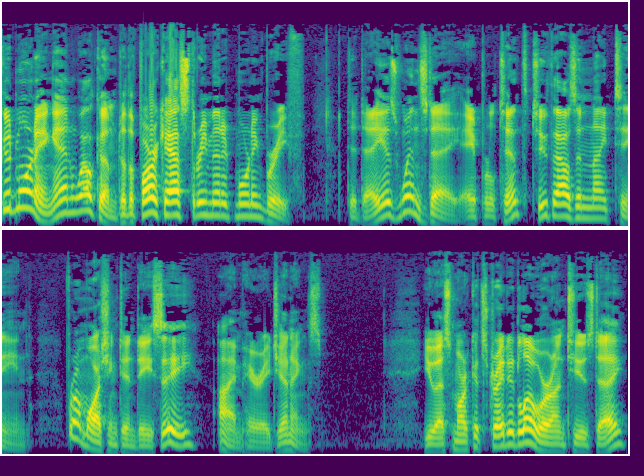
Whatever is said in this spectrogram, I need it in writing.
Good morning and welcome to the FarrCast 3 Minute Morning Brief. Today is Wednesday, April 10th, 2019. From Washington, D.C., I'm Harry Jennings. U.S. markets traded lower on Tuesday.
